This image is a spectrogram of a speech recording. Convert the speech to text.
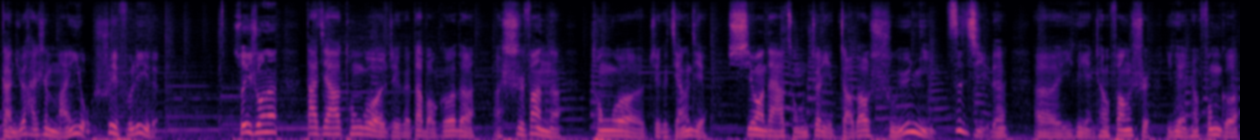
感觉还是蛮有说服力的。所以说呢，大家通过这个大宝哥的啊示范呢，通过这个讲解，希望大家从这里找到属于你自己的呃一个演唱方式，一个演唱风格。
